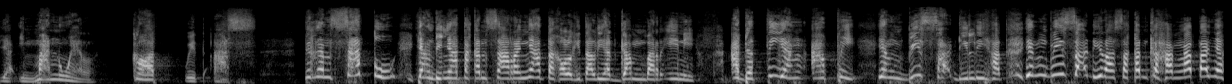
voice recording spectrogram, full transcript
Dia Immanuel, God with us. Dengan satu yang dinyatakan secara nyata kalau kita lihat gambar ini. Ada tiang api yang bisa dilihat, yang bisa dirasakan kehangatannya.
